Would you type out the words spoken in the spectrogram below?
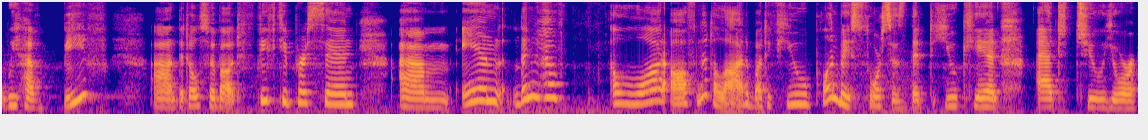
we have beef uh, that also about 50%, um, and then we have a lot of, not a lot, but a few plant-based sources that you can add to your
